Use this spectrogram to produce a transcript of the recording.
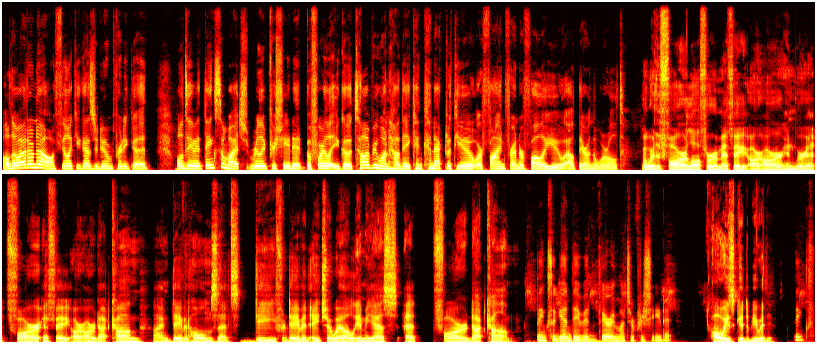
Although I don't know, I feel like you guys are doing pretty good. Well, David, thanks so much. Really appreciate it. Before I let you go, tell everyone how they can connect with you or find, friend, or follow you out there in the world. Well, we're the Farr Law Firm, F A R R, and we're at farr, F A R R.com. I'm David Holmes. That's D for David, H O L M E S, at farr.com. Thanks again, David. Very much appreciate it. Always good to be with you. Thanks.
